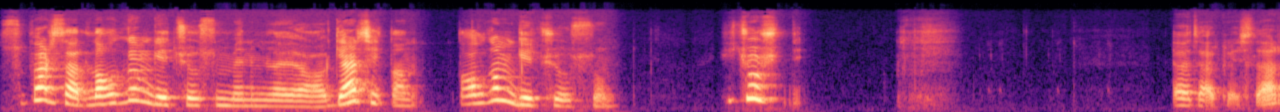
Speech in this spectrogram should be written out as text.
Süpersel dalga mı geçiyorsun benimle ya? Gerçekten dalga mı geçiyorsun? Hiç hoş. Evet arkadaşlar.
